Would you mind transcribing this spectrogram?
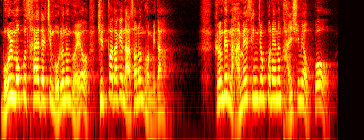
뭘 먹고 살아야 될지 모르는 거예요. 길바닥에 나서는 겁니다. 그런데 남의 생존권에는 관심이 없고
